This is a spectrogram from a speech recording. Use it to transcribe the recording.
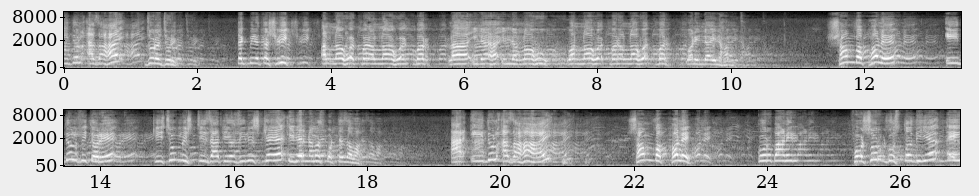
ঈদ উল আজহায় জোরে জোরে। তকবীরে তশরিক। আল্লাহু আকবার আল্লাহু আকবার। লা ইলাহা ইল্লাল্লাহু, ওয়াল্লাহু আকবার, আল্লাহু আকবার। ওয়ালিল্লাহিল হামদ। সম্ভব হলে ঈদ উল ফিতরে কিছু মিষ্টি জাতীয় জিনিস খেয়ে ঈদের নামাজ পড়তে যাওয়া। আর ঈদ উল আজহায় সম্ভব হলে কোরবানির পশুর গোস্ত দিয়ে এই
